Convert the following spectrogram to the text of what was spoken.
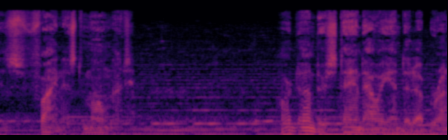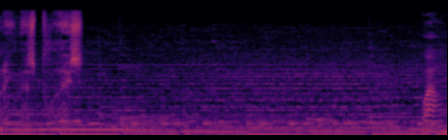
His finest moment. Hard to understand how he ended up running this place. Well,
